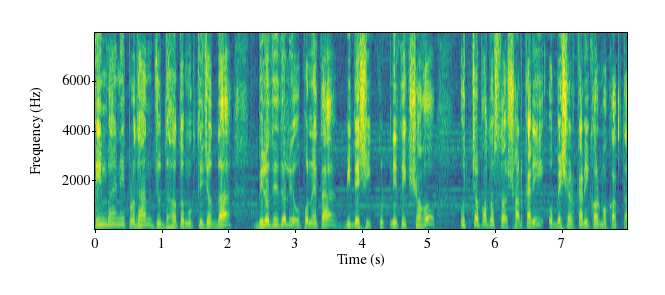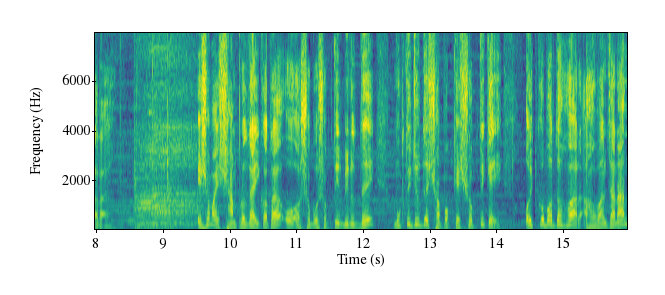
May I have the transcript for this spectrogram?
তিন বাহিনী প্রধান, যুদ্ধাহত মুক্তিযোদ্ধা, বিরোধী দলীয় উপনেতা, বিদেশি কূটনীতিক সহ উচ্চপদস্থ সরকারি ও বেসরকারি কর্মকর্তারা। এ সময় সাম্প্রদায়িকতা ও অশুভ শক্তির বিরুদ্ধে মুক্তিযুদ্ধের সপক্ষে শক্তিকে ঐক্যবদ্ধ হওয়ার আহ্বান জানান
